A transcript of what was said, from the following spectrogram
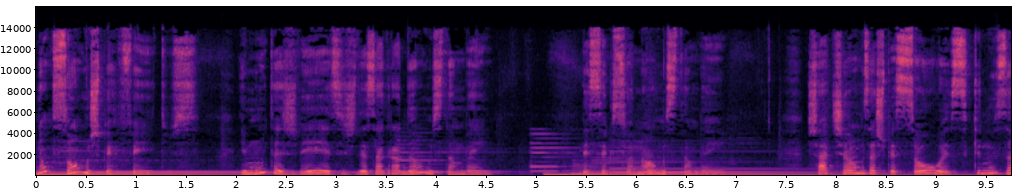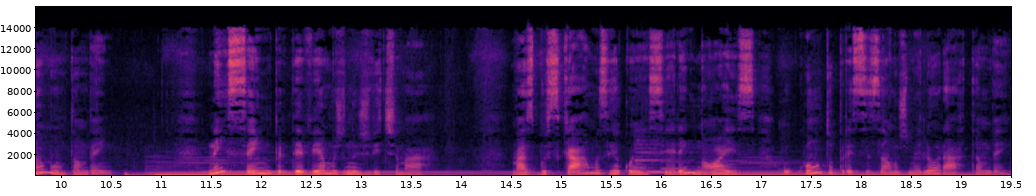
Não somos perfeitos e muitas vezes desagradamos também, decepcionamos também, chateamos as pessoas que nos amam também. Nem sempre devemos nos vitimar, mas buscarmos reconhecer em nós o quanto precisamos melhorar também.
